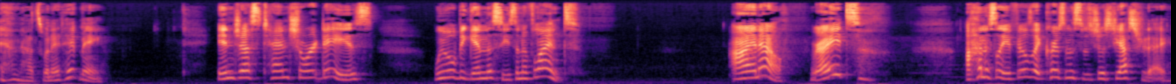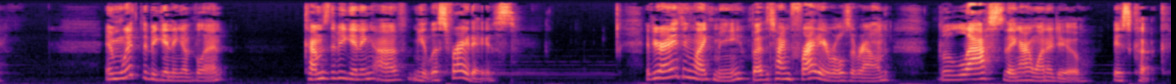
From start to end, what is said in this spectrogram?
and that's when it hit me. In just 10 short days, we will begin the season of Lent. I know, right? Honestly, it feels like Christmas was just yesterday. And with the beginning of Lent comes the beginning of Meatless Fridays. If you're anything like me, by the time Friday rolls around, the last thing I want to do is cook.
